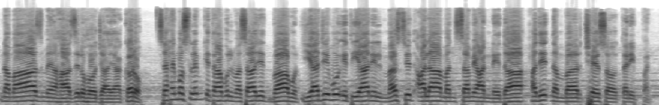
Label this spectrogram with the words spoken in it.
نماز میں حاضر ہو جایا کرو۔ صحیح مسلم کتاب المساجد باب یجب اتیان المسجد علی من سمع النداء، حدیث نمبر 653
